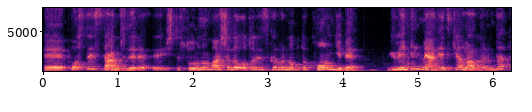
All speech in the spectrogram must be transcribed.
e, posta istemcileri e, işte sorunun başladığı autodiscover.com gibi güvenilmeyen etki alanlarında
